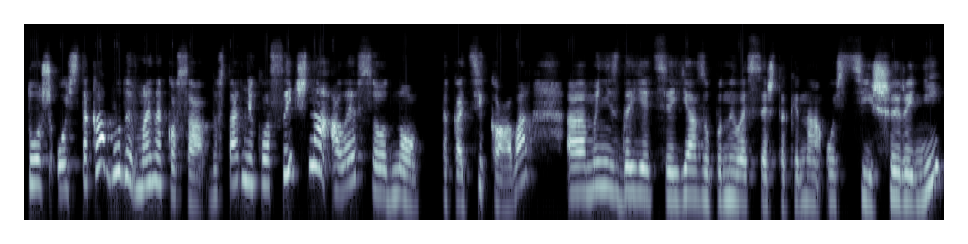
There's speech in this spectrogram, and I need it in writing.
Тож, ось така буде в мене коса. Достатньо класична, але все одно така цікава. Е, мені здається, я зупинилась все ж таки на ось цій ширині.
